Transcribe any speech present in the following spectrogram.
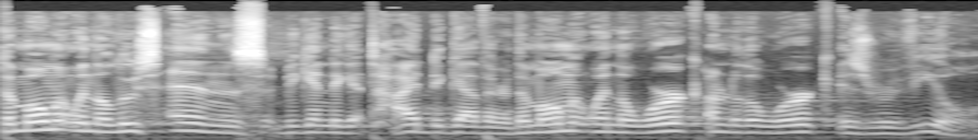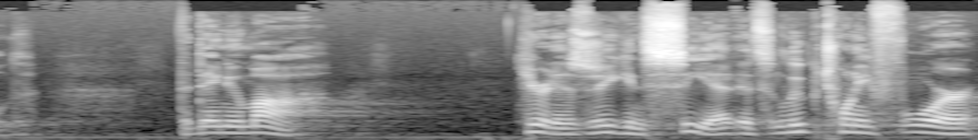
The moment when the loose ends begin to get tied together. The moment when the work under the work is revealed the denouement. Here it is, so you can see it. It's Luke 24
